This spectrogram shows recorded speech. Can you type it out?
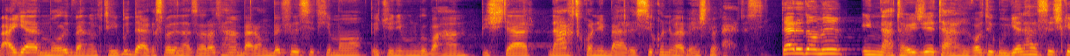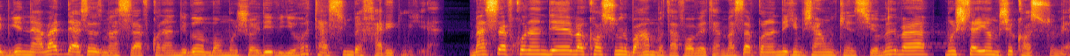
و اگر مورد و نکته بود در قسمت نظرات هم برامون بفرستید که ما بتونیم اون رو با هم بیشتر نقد کنیم بررسی کنیم و بهش بپردازیم. در ادامه این نتایج تحقیقات گوگل هستش که میگه 90 درصد از مصرف کنندگان با مشاهده ویدیوها تصمیم به خرید می‌گیرن. مصرف کننده و customer با هم متفاوتن. مصرف کننده که میشه همون consumer و مشتری هم میشه customer.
